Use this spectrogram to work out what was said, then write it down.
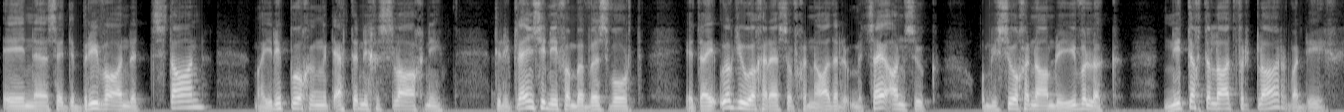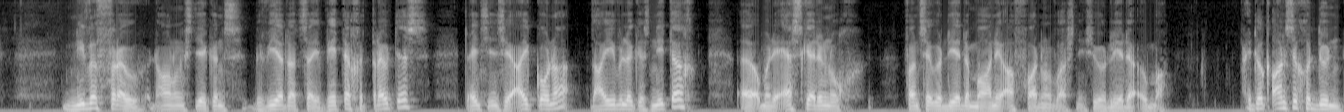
en uh, sy het 'n brief waarin dit staan, maar hierdie poging het egter nie geslaag nie. Toe die kleinseun nie van bewus word, het hy ook die Hooggeregshof genader met sy aansoek om die sogenaamde huwelik nietig te laat verklaar wat die nuwe vrou in aanhalingstekens beweer dat sy wettig getroud is. Kleinseun sê Icona, daai huwelik is nietig uh, omdat die egskeiding nog van sy oorlede ma nie afhandel was nie, sy oorlede ouma. Hy het ook aansoek gedoen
